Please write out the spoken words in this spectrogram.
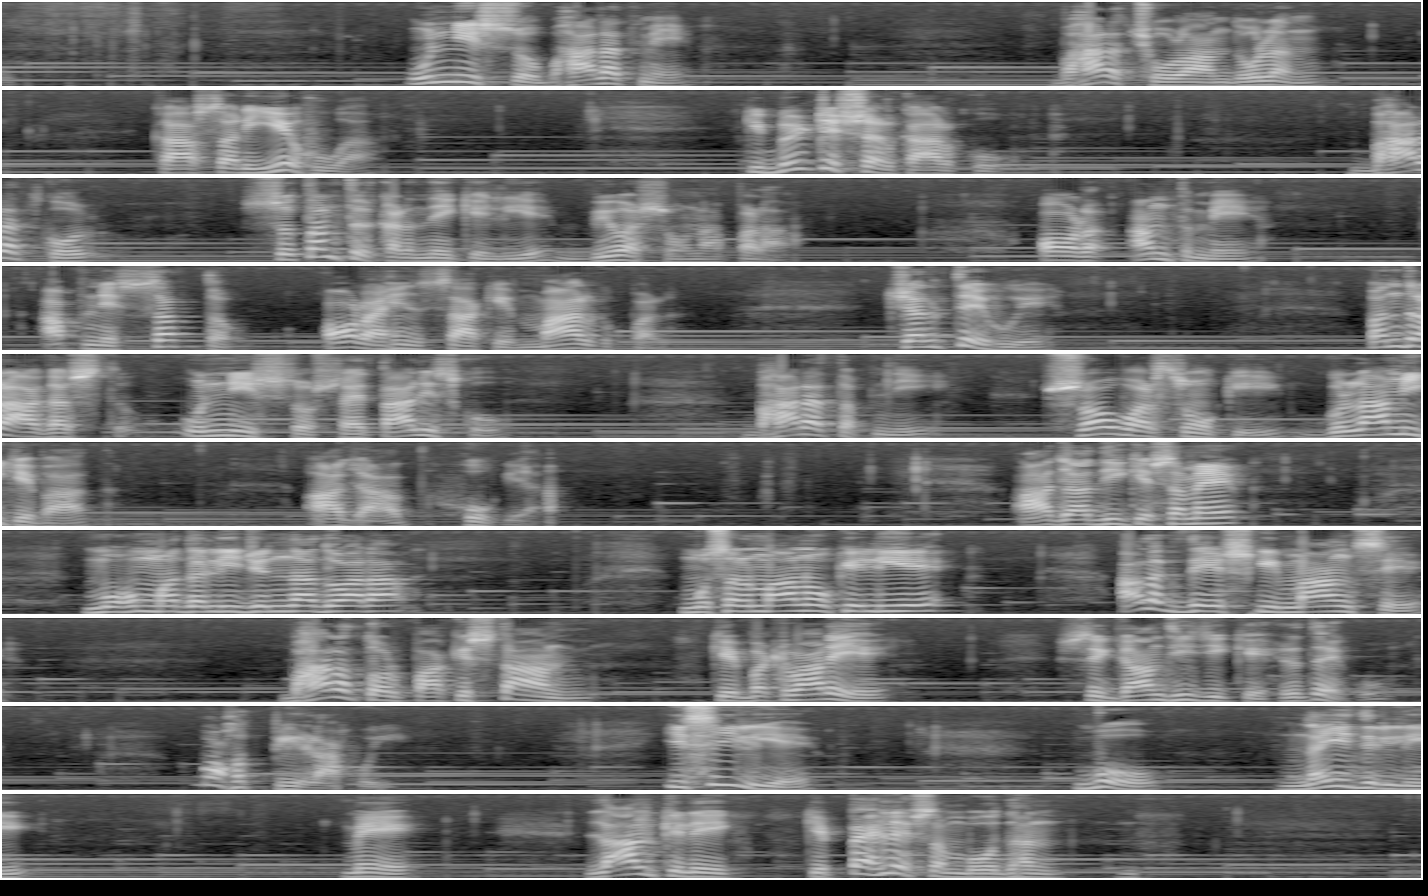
1900 भारत में भारत छोड़ो आंदोलन का असर ये हुआ कि ब्रिटिश सरकार को भारत को स्वतंत्र करने के लिए विवश होना पड़ा और अंत में अपने सत्य और अहिंसा के मार्ग पर चलते हुए 15 अगस्त 1947 को भारत अपनी 100 वर्षों की गुलामी के बाद आज़ाद हो गया। आज़ादी के समय मोहम्मद अली जिन्ना द्वारा मुसलमानों के लिए अलग देश की मांग से भारत और पाकिस्तान के बंटवारे से गांधी जी के हृदय को बहुत पीड़ा हुई। इसीलिए वो नई दिल्ली में लाल किले के पहले संबोधन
